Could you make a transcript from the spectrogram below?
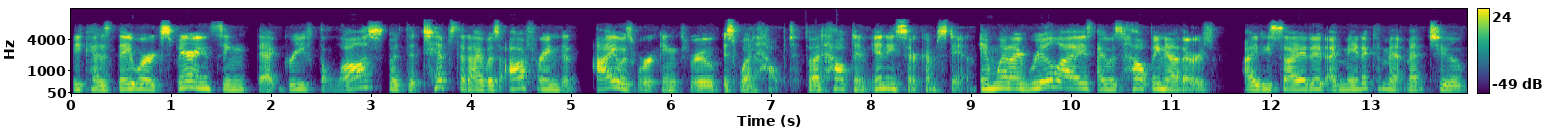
because they were experiencing that grief, the loss, but the tips that I was offering that I was working through is what helped. So it helped in any circumstance. And when I realized I was helping others, I decided I made a commitment to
